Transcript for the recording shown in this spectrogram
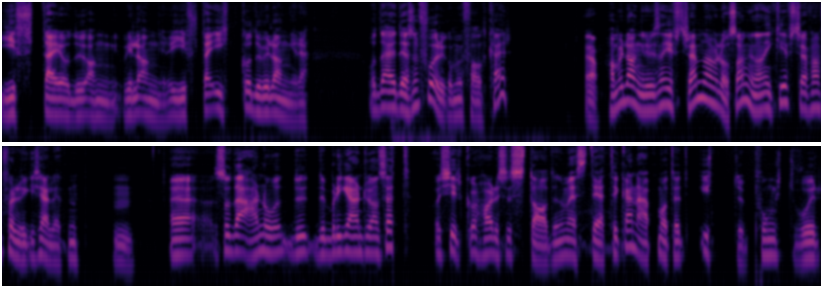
'gift deg og du ang vil angre', 'gift deg ikke og du vil angre'. Og det er jo det som foregår med Falk her. Ja. Han vil angre hvis han gifter seg, men han vil også angre når han ikke gifter seg, for han følger ikke kjærligheten. Mm. Eh, så det er noe du, Det blir gærent uansett. Og Kirkegård har disse stadiene med estetikeren er på en måte et ytterpunkt hvor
